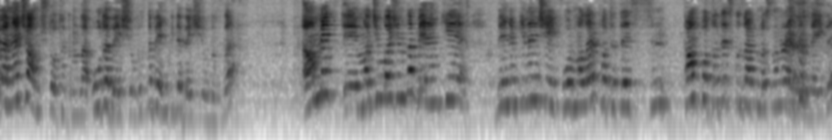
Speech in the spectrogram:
benden çalmıştı o takımda. O da 5 yıldızlı, benimki de 5 yıldızlı. Ahmet e, maçın başında benimki benimkinin şey formaları patatesin tam patates kızartmasının rengindeydi.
